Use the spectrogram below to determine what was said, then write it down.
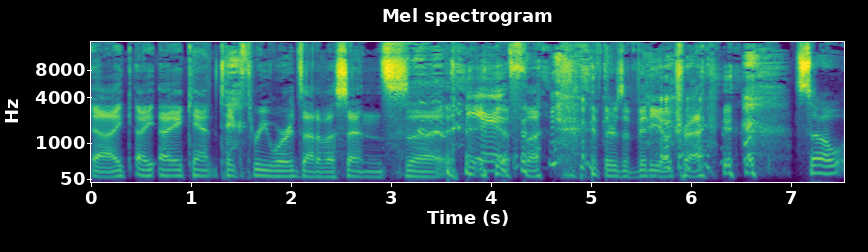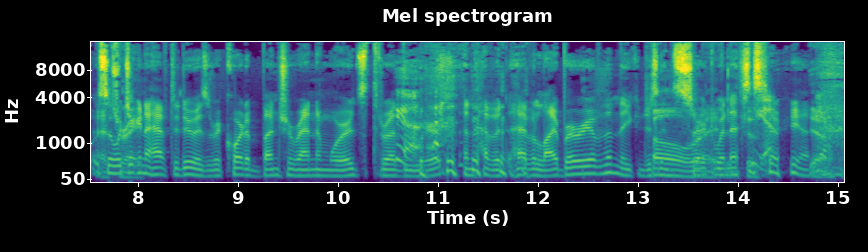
Yeah, I, I I can't take three words out of a sentence uh, if uh, if there's a video track. So, That's so what right. you're going to have to do is record a bunch of random words throughout Yeah. the year and have a have a library of them that you can just Oh, insert right. when It's just- necessary. yeah, Yeah.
